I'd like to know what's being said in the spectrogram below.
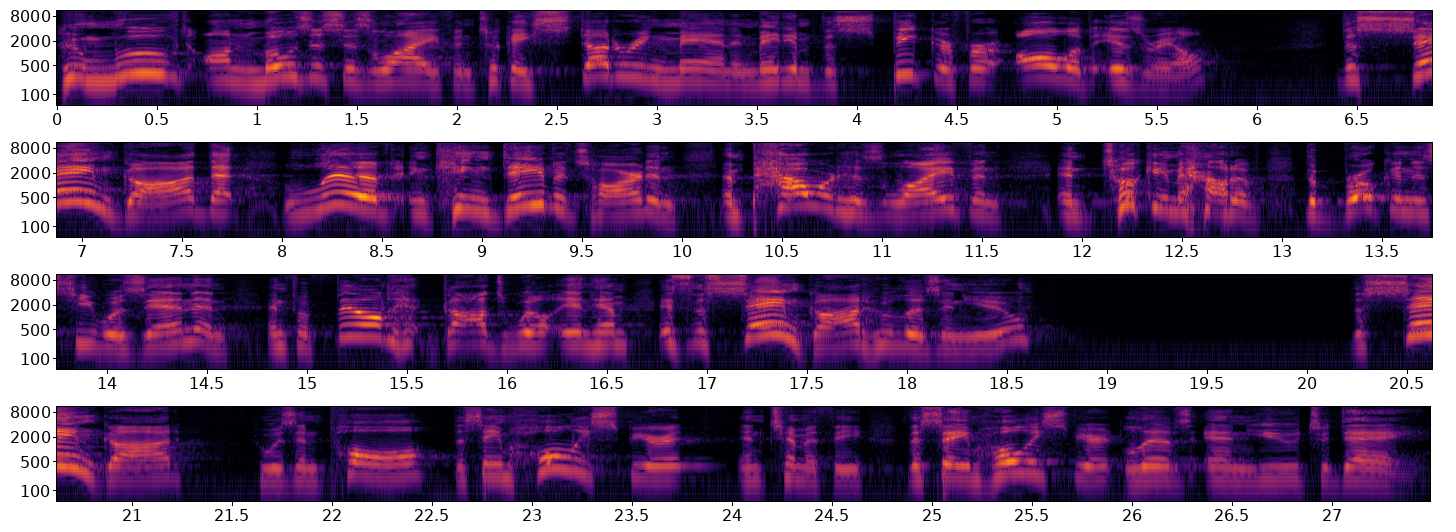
who moved on Moses' life and took a stuttering man and made him the speaker for all of Israel, the same God that lived in King David's heart and empowered his life and, and took him out of the brokenness he was in and, and fulfilled God's will in him is the same God who lives in you. The same God who is in Paul, the same Holy Spirit in Timothy, the same Holy Spirit lives in you today.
